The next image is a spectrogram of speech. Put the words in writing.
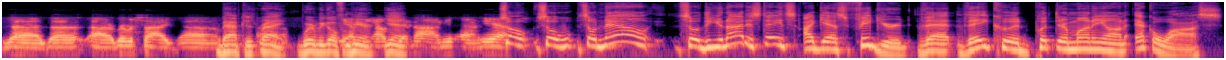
the the uh, Riverside uh, Baptist. Right. Uh, Where do we go from yeah, here? Yeah. Vietnam. Yeah, yeah. So so so now so the United States, I guess, figured that they could put their money on ECOWAS,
